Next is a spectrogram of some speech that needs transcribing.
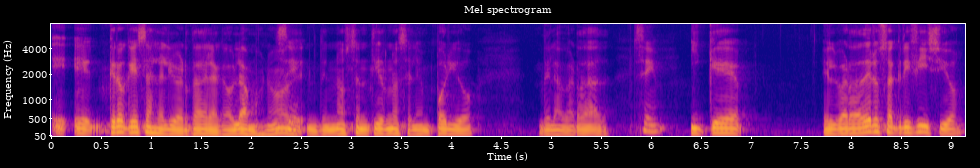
eh, eh, creo que esa es la libertad de la que hablamos, ¿no? Sí. De, de no sentirnos el emporio de la verdad. Sí. Y que el verdadero sacrificio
